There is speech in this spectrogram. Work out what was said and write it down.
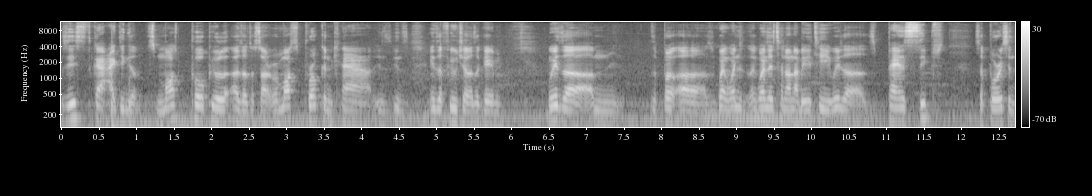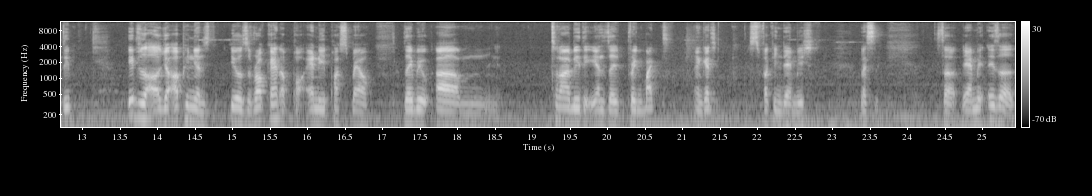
this car I think is most popular uh, the, sorry most broken car in, in, in the future of the game. With the um, the uh, when when when they turn on ability with the span zip separation tip if uh, your opinions use rocket or any pot spell they will um turn on ability and they bring back and get fucking damage. Let's see. So damage is a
